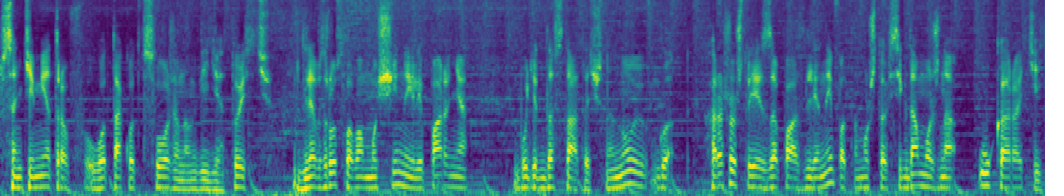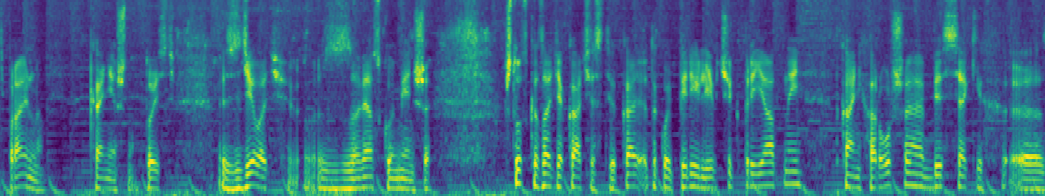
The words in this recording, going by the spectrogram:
сантиметров вот так вот в сложенном виде. То есть для взрослого мужчины или парня будет достаточно. Ну, хорошо, что есть запас длины, потому что всегда можно укоротить, правильно? Конечно, то есть сделать э, завязку меньше. Что сказать о качестве? Такой переливчик приятный, ткань хорошая, без всяких э,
